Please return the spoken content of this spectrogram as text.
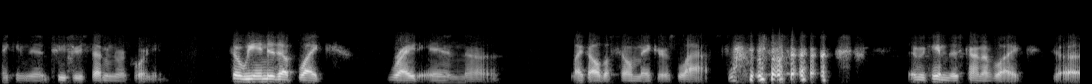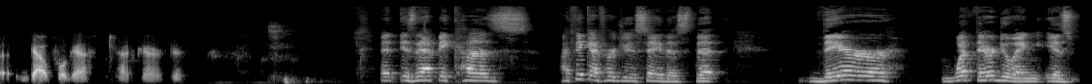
making the two three seven recording, so we ended up like right in uh, like all the filmmakers' laps. it became this kind of like uh, doubtful guest type character. And is that because I think I've heard you say this that they're what they're doing is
